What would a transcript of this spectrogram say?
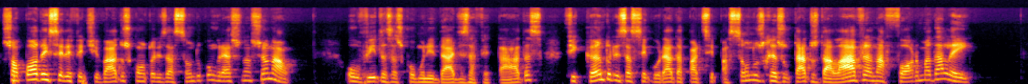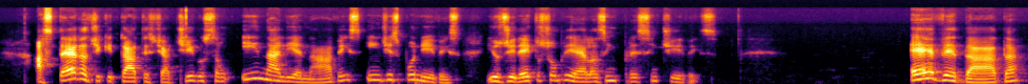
só podem ser efetivados com autorização do Congresso Nacional. Ouvidas as comunidades afetadas, ficando-lhes assegurada a participação nos resultados da lavra na forma da lei. As terras de que trata este artigo são inalienáveis e indisponíveis, e os direitos sobre elas imprescindíveis. É vedada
